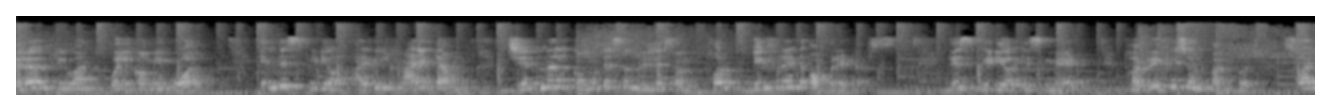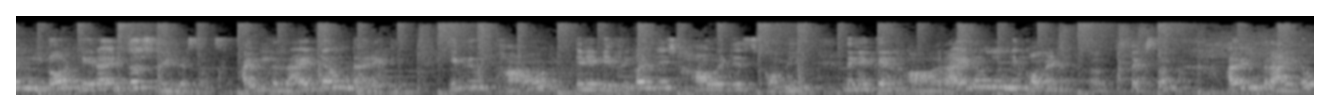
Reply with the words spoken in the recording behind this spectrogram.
Hello everyone, welcome you all. In this video, I will write down general commutation relation for different operators. This video is made for revision purpose, so I will not derive those relations. I will write down directly. If you found any difficulties how it is coming, then you can uh, write down in the comment uh, section. I will try to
